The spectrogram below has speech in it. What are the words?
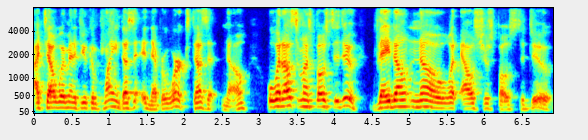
I tell women if you complain, doesn't it never works, does it? No. Well, what else am I supposed to do? They don't know what else you're supposed to do.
